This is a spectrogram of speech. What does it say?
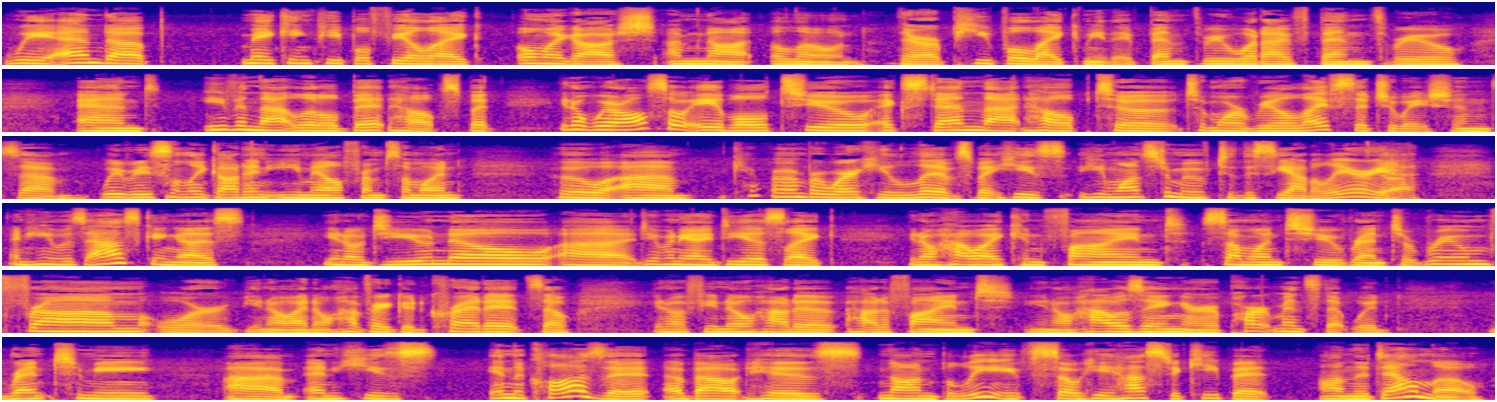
we end up making people feel like, oh my gosh, I'm not alone. There are people like me. They've been through what I've been through. And even that little bit helps. But, you know, we're also able to extend that help to, to more real life situations. Um, we recently got an email from someone who um, I can't remember where he lives, but he's he wants to move to the Seattle area, yeah. and he was asking us, you know, do you know, uh, do you have any ideas like, you know, how I can find someone to rent a room from, or you know, I don't have very good credit, so you know, if you know how to how to find you know housing or apartments that would rent to me, um, and he's in the closet about his non belief, so he has to keep it on the down low.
